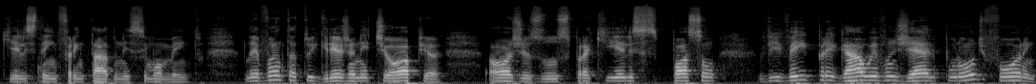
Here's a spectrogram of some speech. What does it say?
que eles têm enfrentado nesse momento. Levanta a tua igreja na Etiópia, ó Jesus, para que eles possam viver e pregar o evangelho por onde forem.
